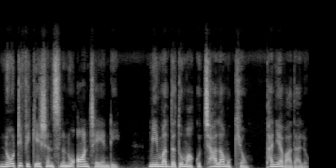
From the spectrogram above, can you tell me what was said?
నోటిఫికేషన్స్లను ఆన్ చేయండి. మీ మద్దతు మాకు చాలా ముఖ్యం. ధన్యవాదాలు.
